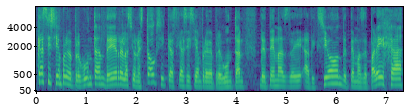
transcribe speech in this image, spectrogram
Casi siempre me preguntan de relaciones tóxicas, casi siempre me preguntan de temas de adicción, de temas de pareja,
